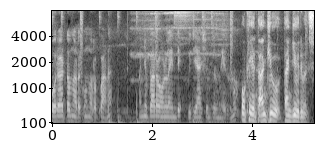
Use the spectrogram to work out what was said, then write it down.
പോരാട്ടം നടക്കുമെന്ന് ഉറപ്പാണ്. മഞ്ഞപ്പാറ ഓൺലൈന്റെ വിജയാശംസകൾ നേരുന്നു. Okay thank you thank you very much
